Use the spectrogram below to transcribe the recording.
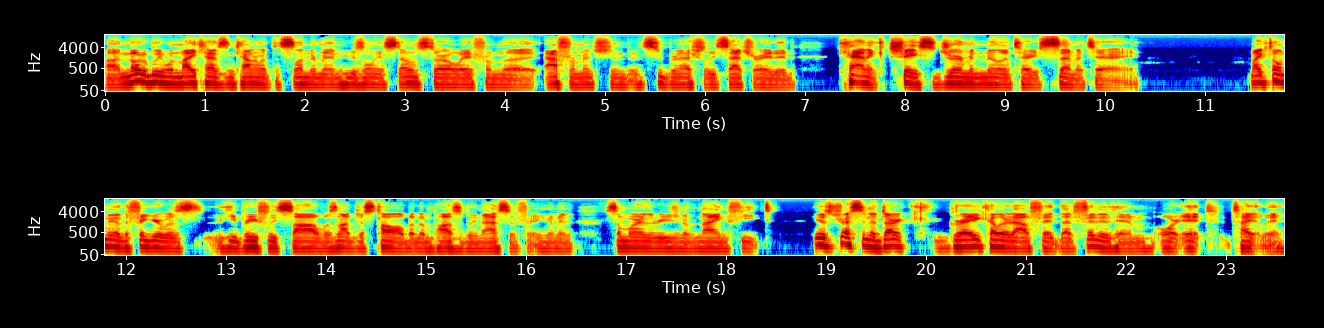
Uh, notably, when Mike had his encounter with the Slenderman, he was only a stone's throw away from the aforementioned and supernaturally saturated Cannock Chase German military cemetery. Mike told me that the figure was he briefly saw was not just tall, but impossibly massive for a human, somewhere in the region of nine feet. He was dressed in a dark gray colored outfit that fitted him or it tightly.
